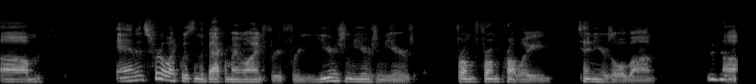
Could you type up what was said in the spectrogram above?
Um, and it sort of like was in the back of my mind for, for years and years and years from, from probably 10 years old on. Mm-hmm. Um,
